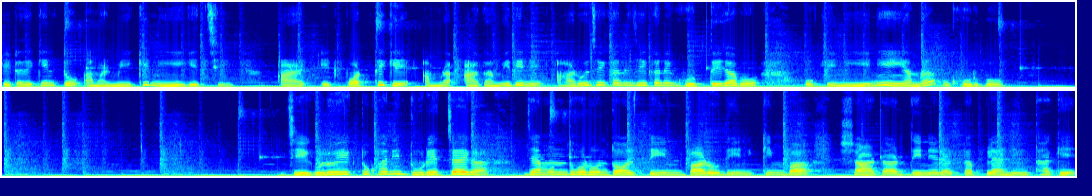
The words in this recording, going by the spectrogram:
সেটাতে কিন্তু আমার মেয়েকে নিয়ে গেছি। আর এরপর থেকে আমরা আগামী দিনে আরও যেখানে যেখানে ঘুরতে যাব, ওকে নিয়ে নিয়েই আমরা ঘুরব। যেগুলো একটুখানি দূরের জায়গা, যেমন ধরুন দশ দিন, বারো দিন কিংবা ষাট আট দিনের একটা প্ল্যানিং থাকে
